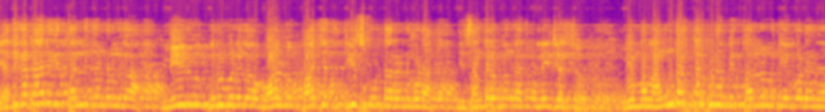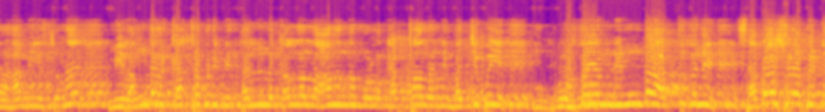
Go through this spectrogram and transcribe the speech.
ఎదగటానికి తల్లిదండ్రులుగా మీరు గురువులుగా వాళ్ళు బాధ్యత తీసుకుంటారని కూడా ఈ సందర్భంగా తెలియజేస్తూ మిమ్మల్ని అందరి తరఫున మీ తల్లులకి కూడా నేను హామీ ఇస్తున్నా మీరందరూ కష్టపడి మీ తల్లుల కళ్ళల్లో ఆనందం వాళ్ళ కష్టాలన్నీ మర్చిపోయి హృదయం నిండా హత్తుకుని శభాషరా బిడ్డ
